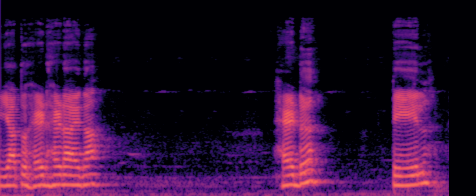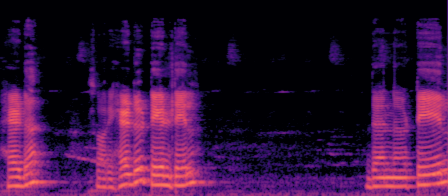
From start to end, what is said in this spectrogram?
या तो हेड हेड आएगा head tail head sorry head tail tail then tail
